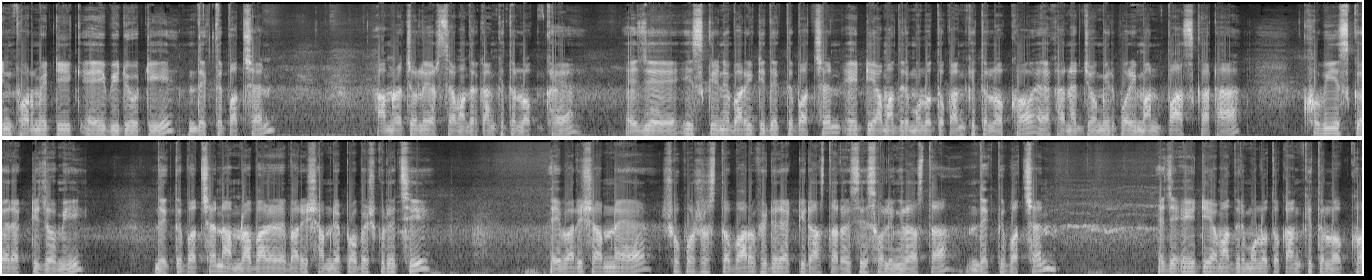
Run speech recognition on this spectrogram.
ইনফরমেটিভ এই ভিডিওটি দেখতে পাচ্ছেন। আমরা চলে আসছি আমাদের কাঙ্ক্ষিত লক্ষ্যে। এই যে স্ক্রিনে বাড়িটি দেখতে পাচ্ছেন, এটি আমাদের মূলত কাঙ্ক্ষিত লক্ষ্য। এখানে জমির পরিমাণ পাঁচ কাঠা। খুবই স্কোয়ার একটি জমি। দেখতে পাচ্ছেন, আমরা বাড়ির সামনে প্রবেশ করেছি। এই বাড়ির সামনে সুপ্রশস্ত বারো ফিটের একটি রাস্তা রয়েছে, সোলিং রাস্তা, দেখতে পাচ্ছেন। এই যে এইটি আমাদের মূলত কাঙ্ক্ষিত লক্ষ্য,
